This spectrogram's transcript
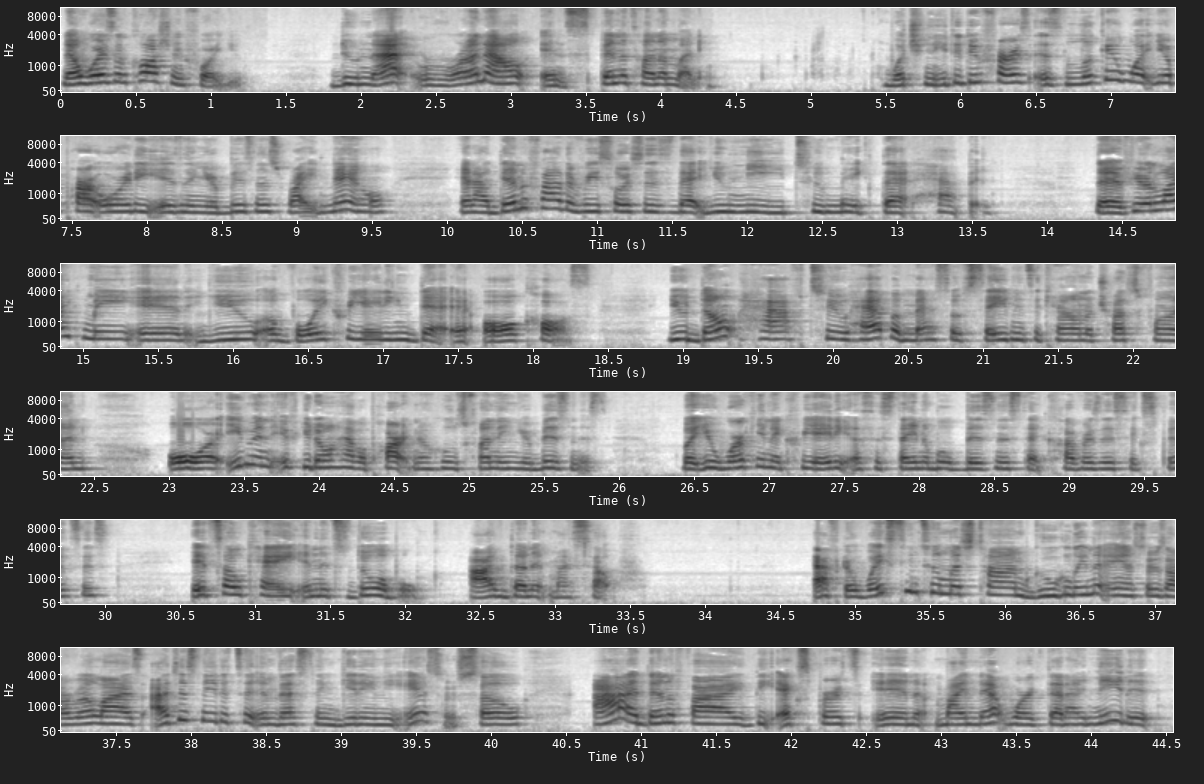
Now, words of caution for you do not run out and spend a ton of money. What you need to do first is look at what your priority is in your business right now and identify the resources that you need to make that happen. Now, if you're like me and you avoid creating debt at all costs, you don't have to have a massive savings account or trust fund, or even if you don't have a partner who's funding your business, but you're working at creating a sustainable business that covers its expenses, it's okay and it's doable. I've done it myself. After wasting too much time Googling the answers, I realized I just needed to invest in getting the answers. So I identified the experts in my network that I needed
